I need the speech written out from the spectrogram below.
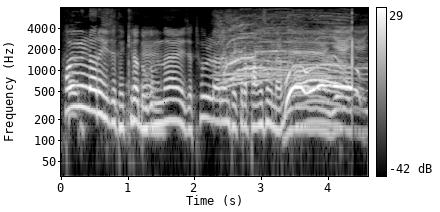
화요일 날은 이제 데키라 네. 녹음 날, 이제 토요일 날은 데키라 방송 날. 예, 예, 예, 예. 예, 예, 예.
